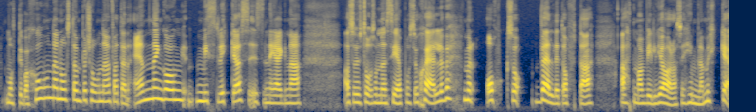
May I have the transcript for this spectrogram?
motivationen hos den personen för att den än en gång misslyckas i sina egna, alltså så som den ser på sig själv, men också väldigt ofta att man vill göra så himla mycket.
